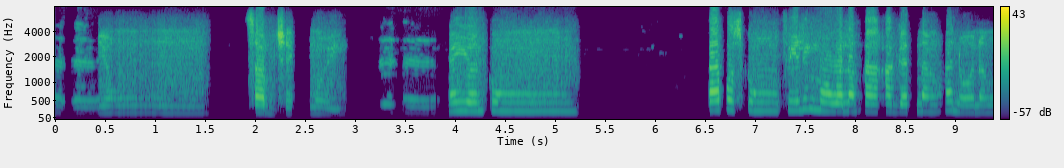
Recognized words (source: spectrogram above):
Mm-mm. yung subject mo eh. Mm-mm. Ngayon kung tapos kung feeling mo walang kakagat ng ano ng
